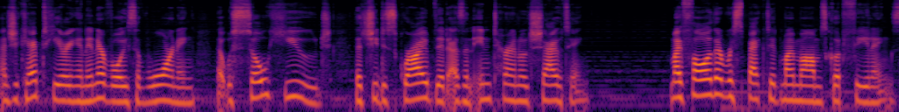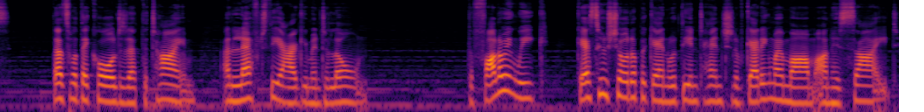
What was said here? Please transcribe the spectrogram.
and she kept hearing an inner voice of warning that was so huge that she described it as an internal shouting. My father respected my mom's gut feelings. That's what they called it at the time, and left the argument alone. The following week, guess who showed up again with the intention of getting my mom on his side?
